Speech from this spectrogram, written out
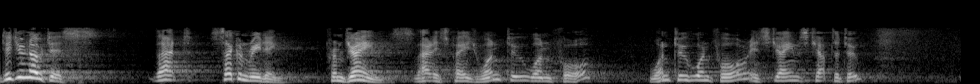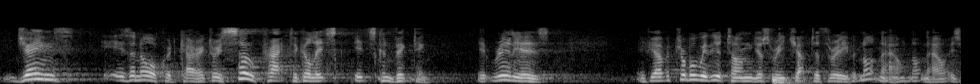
did you notice that second reading from James? That is page 1214. 1214, it's James chapter 2. James is an awkward character. He's so practical, it's, it's convicting. It really is. If you have a trouble with your tongue, just read chapter 3. But not now, not now. It's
